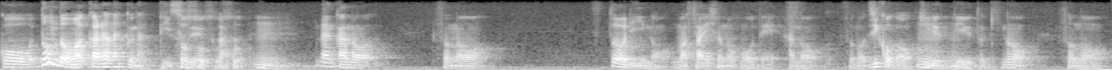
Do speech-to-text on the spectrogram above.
こう、どんどんわからなくなっていくとそういうか、なんかあの、その、ストーリーの、まあ、最初の方で、あの、その事故が起きるっていう時の、その、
